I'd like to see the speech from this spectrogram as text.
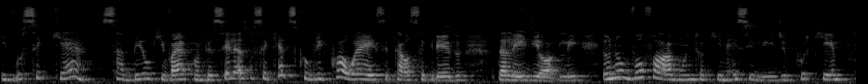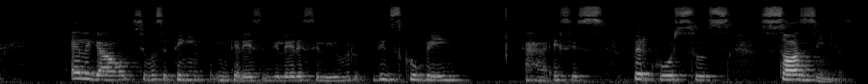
e você quer saber o que vai acontecer. Aliás, você quer descobrir qual é esse tal segredo da Lady Audley. Eu não vou falar muito aqui nesse vídeo, porque é legal, se você tem interesse de ler esse livro, de descobrir uh, esses percursos sozinhos.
